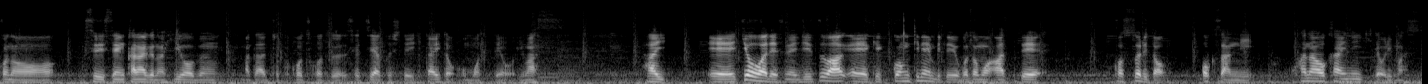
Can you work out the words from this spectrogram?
この水洗金具の費用分またちょっとコツコツ節約していきたいと思っております。はい、えー、今日はですね実は、えー、結婚記念日ということもあってこっそりと奥さんにお花を買いに来ております。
